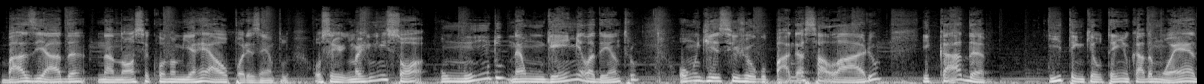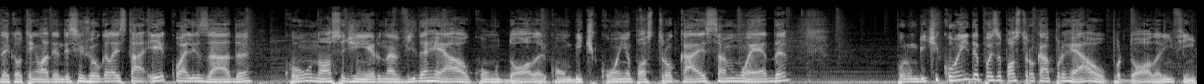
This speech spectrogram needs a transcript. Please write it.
baseada na nossa economia real, por exemplo. Ou seja, imaginem só um mundo, né, um game lá dentro, onde esse jogo paga salário e cada item que eu tenho, cada moeda que eu tenho lá dentro desse jogo, ela está equalizada com o nosso dinheiro na vida real, com o dólar, com o Bitcoin, eu posso trocar essa moeda por um Bitcoin e depois eu posso trocar por real, por dólar, enfim.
